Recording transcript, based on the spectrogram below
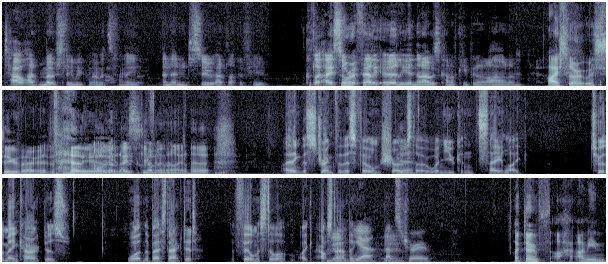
Tao had mostly weak moments for me, and then Sue had like a few. Because like I saw it fairly early, and then I was kind of keeping an eye on him. I saw it with Sue very, very Oh, early, look, and I was keeping covered an eye on her. I think the strength of this film shows Yeah. though when you can say like two of the main characters weren't the best acted. The film is still like outstanding. Yeah, Yeah, that's yeah. true. I don't. I- I mean,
